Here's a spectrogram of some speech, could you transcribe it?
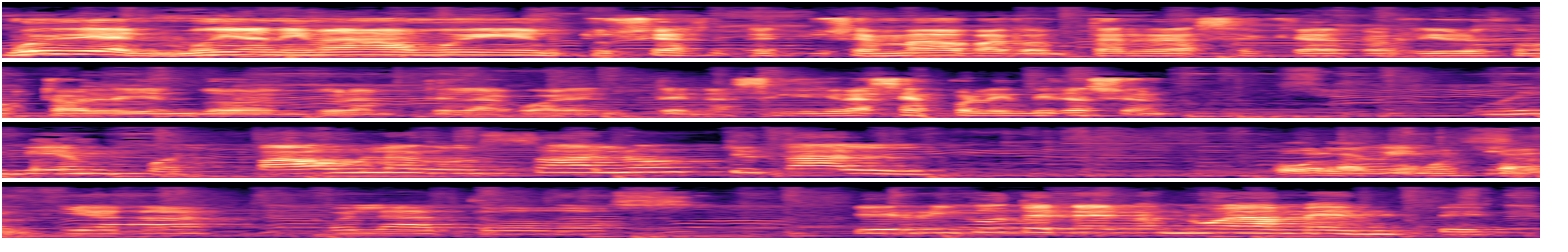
Muy bien, muy animado, muy entusiasmado para contarles acerca de los libros que hemos estado leyendo durante la cuarentena. Así que gracias por la invitación. Muy bien, pues Paula, Gonzalo, ¿qué tal? Hola, ¿cómo están? Hola a todos. Qué rico tenerlos nuevamente.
